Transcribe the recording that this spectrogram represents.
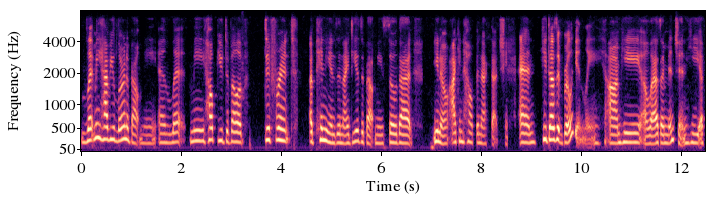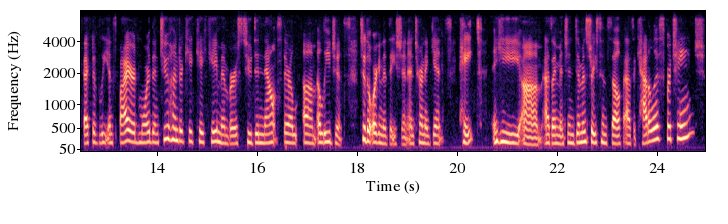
let me have you learn about me and let me help you develop different opinions and ideas about me so that you know i can help enact that change and he does it brilliantly um, he uh, as i mentioned he effectively inspired more than 200 kkk members to denounce their um, allegiance to the organization and turn against hate he, um, as I mentioned, demonstrates himself as a catalyst for change.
